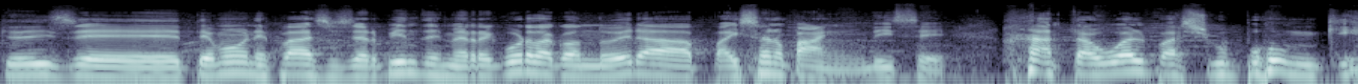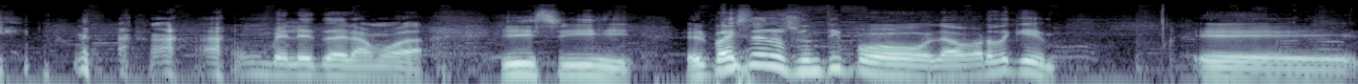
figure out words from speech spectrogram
Que dice, Temón, espadas y serpientes, me recuerda cuando era paisano pan, dice, Atahualpa Yupunki, un veleta de la moda. Y sí, el paisano es un tipo, la verdad que eh,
